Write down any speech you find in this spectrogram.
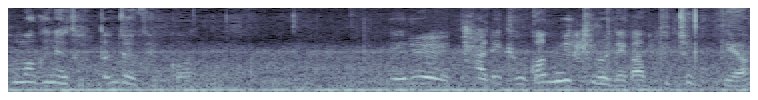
한번 그냥 더 던져도 될 것 같아. 얘를 다리 교각 밑으로 내가 붙여볼게요.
